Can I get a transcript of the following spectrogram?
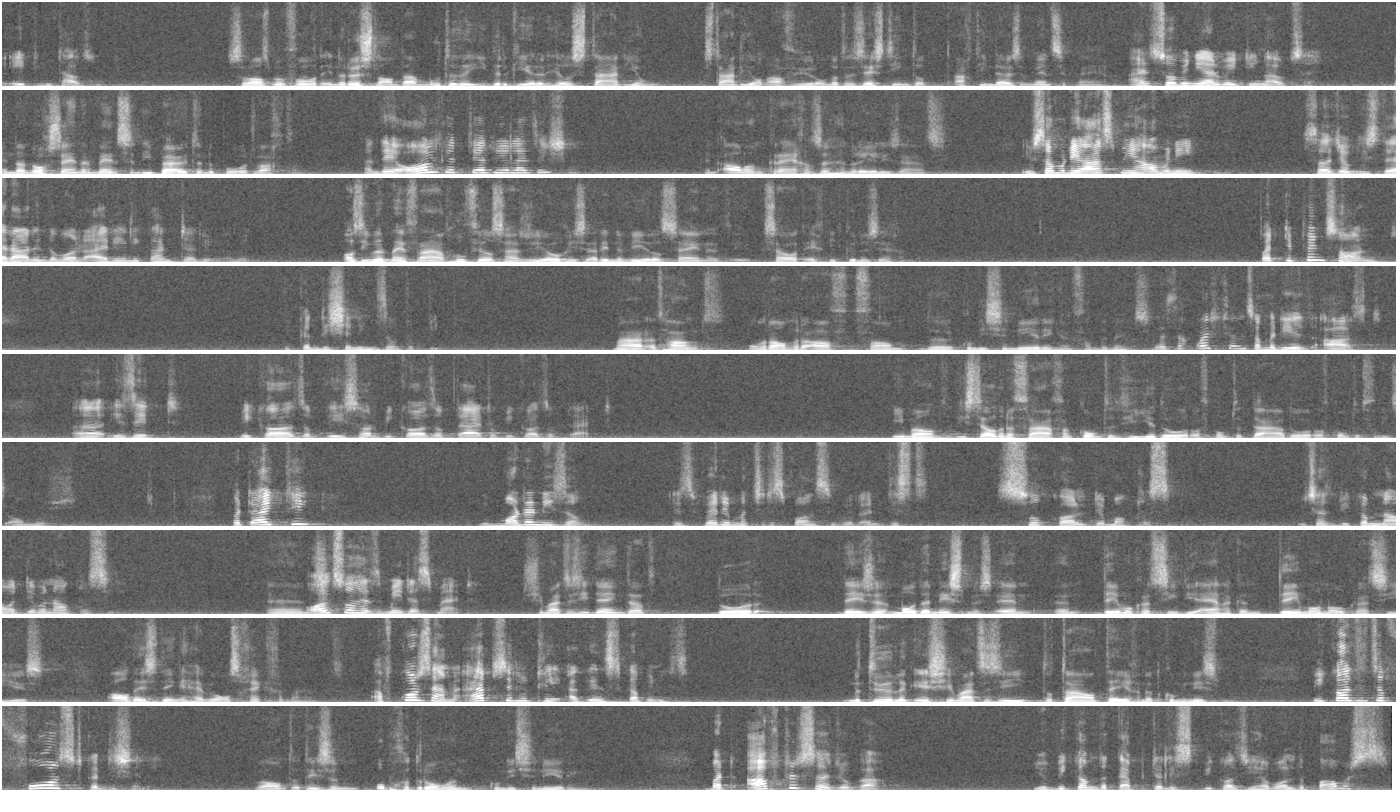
to 18,000. Zoals bijvoorbeeld in Rusland, daar moeten we iedere keer een heel stadion, stadion afhuren, omdat we 16 tot 18.000 mensen krijgen. And so many are waiting outside. En dan nog zijn er mensen die buiten de poort wachten. And they all get their realization. En allen krijgen ze hun realisatie. If somebody asks me how many Sajogis there are in the world, I really can't tell you. I mean, Als iemand mij vraagt hoeveel Sahaja Yogis er in de wereld zijn, het- ik zou het echt niet kunnen zeggen. But depends on the conditionings of the people. Maar het hangt onder andere af van de conditioneringen van de mensen. There's a question somebody has asked. Uh, is it because of this or because of that or because of that? Iemand die stelde een vraag van komt het hierdoor of komt het daardoor of komt het van iets anders. But I think the modernism is very much responsible and this so-called democracy, which has become now a democracy, En also has made us mad. Shimataji denkt dat door deze modernismes en een democratie die eigenlijk een demonocratie is, al deze dingen hebben ons gek gemaakt. Of course, I'm absolutely against communism Natuurlijk is Shimataji totaal tegen het communisme, because it's a forced conditioning. want het is een opgedrongen conditionering. But after Sahaja Yoga, you become the capitalist because you have all the powers.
